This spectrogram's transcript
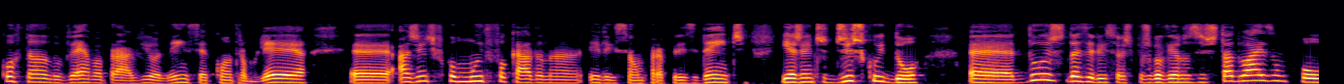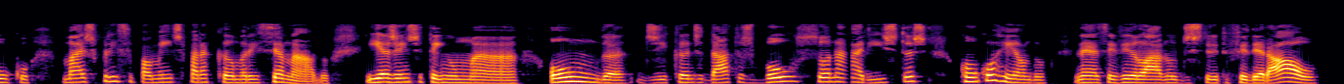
cortando verba para violência contra a mulher. É, a gente ficou muito focada na eleição para presidente e a gente descuidou é, dos, das eleições para os governos estaduais um pouco, mas principalmente para Câmara e Senado. E a gente tem uma onda de candidatos bolsonaristas concorrendo. Né? Você vê lá no Distrito Federal,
